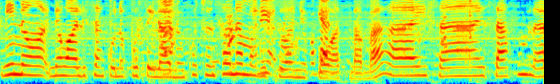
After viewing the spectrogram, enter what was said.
Nino, nawalisan ko na po sa ilalim ko. Sana magustuhan nyo po at bye-bye sa, sa akong vlog.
